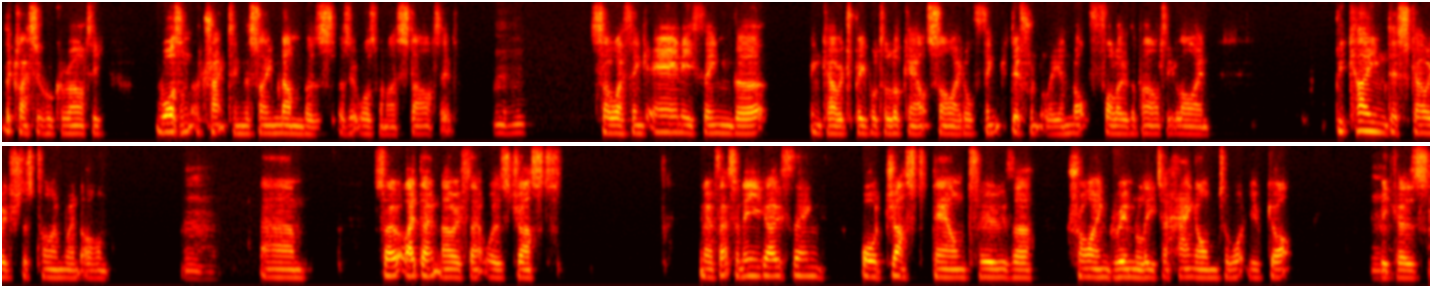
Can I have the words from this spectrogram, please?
the classical karate wasn't attracting the same numbers as it was when I started. Mm-hmm. So I think anything that encourage people to look outside or think differently and not follow the party line became discouraged as time went on. Mm. Um, so I don't know if that was just, you know, if that's an ego thing or just down to the trying grimly to hang on to what you've got mm. because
